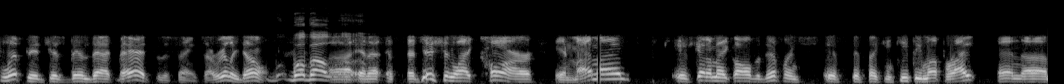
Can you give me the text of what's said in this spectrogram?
slippage has been that bad for the Saints. I really don't. Well, about uh, and a, an addition like Carr, in my mind, is going to make all the difference if if they can keep him upright and uh,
